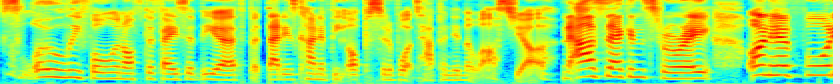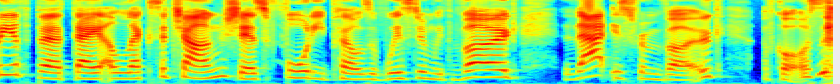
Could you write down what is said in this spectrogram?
slowly fallen off the face of the earth, but that is kind of the opposite of what's happened in the last year. And our second story on her 40th birthday, Alexa Chung shares 40 pearls of wisdom with Vogue. That is from Vogue, of course.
